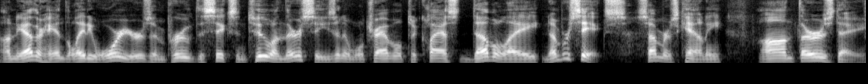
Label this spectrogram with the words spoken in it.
on the other hand, the Lady Warriors improved to 6 and 2 on their season and will travel to Class AA number 6, Summers County on Thursday.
